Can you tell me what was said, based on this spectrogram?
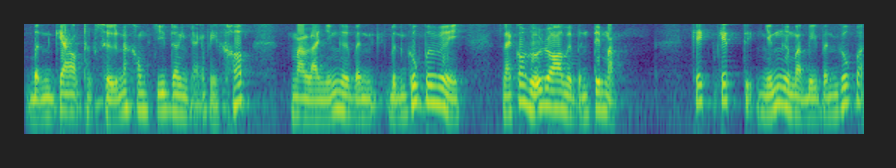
bệnh gout thực sự nó không chỉ đơn giản về khớp mà là những người bệnh bệnh gút quý vị lại có rủi ro về bệnh tim mạch. Cái cái những người mà bị bệnh gút á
